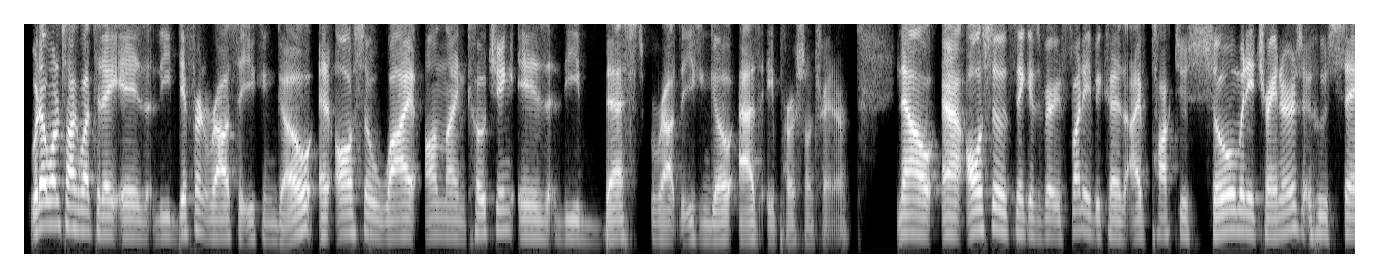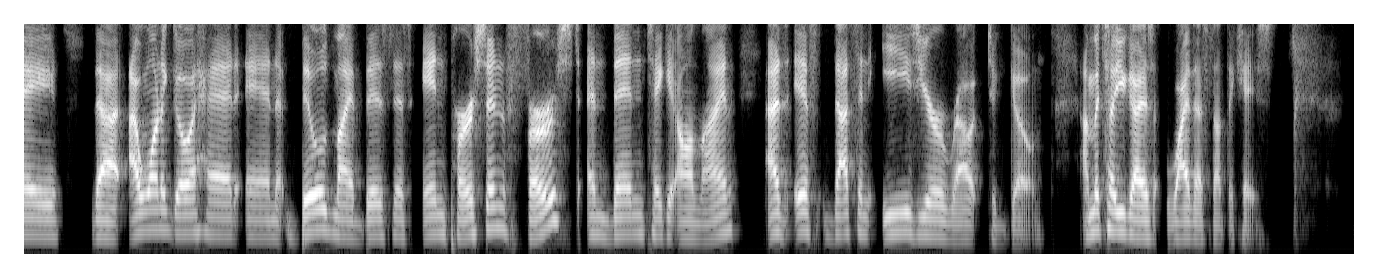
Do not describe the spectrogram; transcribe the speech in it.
What I want to talk about today is the different routes that you can go and also why online coaching is the best route that you can go as a personal trainer. Now, I also think it's very funny because I've talked to so many trainers who say, that I want to go ahead and build my business in person first and then take it online as if that's an easier route to go. I'm going to tell you guys why that's not the case.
